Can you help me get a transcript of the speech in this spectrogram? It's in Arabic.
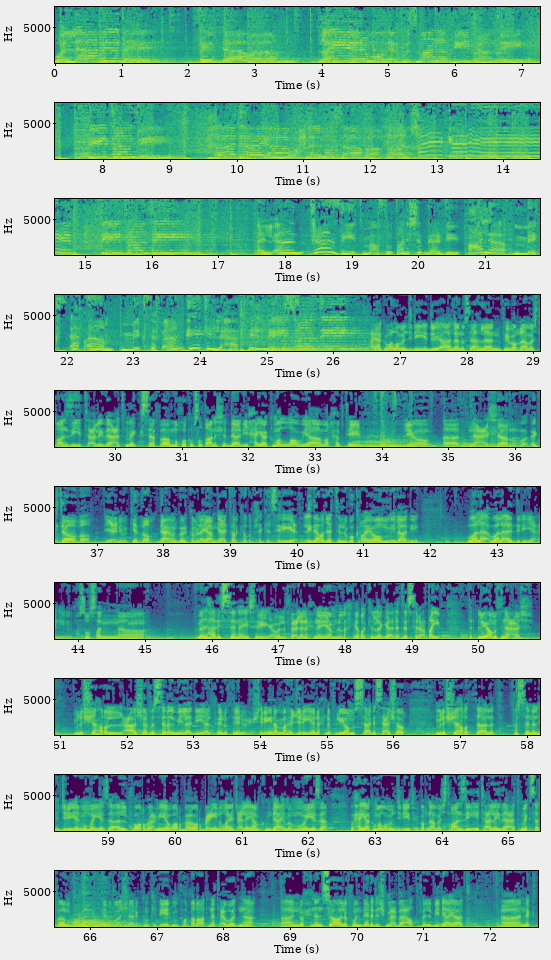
مع سلطان الشدادي على Mix FM. Mix FM هي كلها في ال mix. حياكم الله من جديد ويا أهلا وسهلا في برنامج ترانزيت على إذاعة Mix FM. أخوكم سلطان الشدادي حياكم الله ويا مرحبتين. اليوم آه، 12 أكتوبر يعني من كثر دائما أقول لكم الأيام قاعد تركض بشكل سريع لدرجة انه بكرة يوم ميلادي ولا ولا أدري يعني خصوصا آه، هذه السنة اي سريع ولا فعلا إحنا أيامنا الأخيرة كلها قاعدة تسرع. طيب اليوم 12 من الشهر العاشر في السنة الميلادية 2022 أما هجريا نحن في اليوم السادس عشر من الشهر الثالث في السنة الهجرية المميزة 1444 الله يجعل أيامكم دائما مميزة. وحياكم الله من جديد في برنامج ترانزيت على إذاعة Mix FM. قبل ما نشارككم كثير من فقراتنا تعودنا آه، أنه إحنا نسولف وندردش مع بعض في البدايات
